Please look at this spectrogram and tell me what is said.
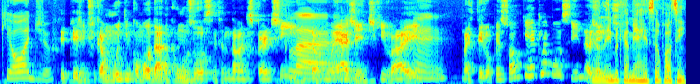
Que ódio. porque a gente fica muito incomodado com os outros tentando dar uma despertinha, Claro. então não é a gente que vai. É. Mas teve um pessoal que reclamou sim da Eu gente. lembro que a minha reação foi assim:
